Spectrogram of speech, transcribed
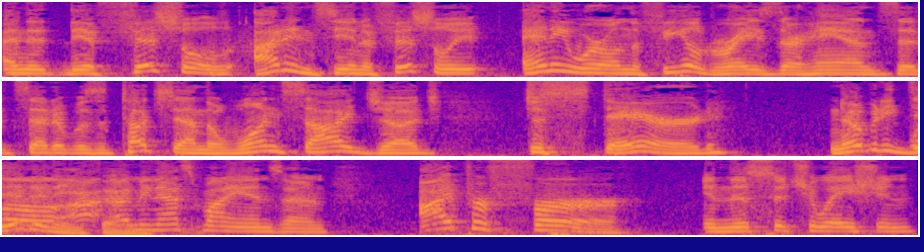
and the, the official I didn't see an official anywhere on the field raise their hands that said it was a touchdown. The one side judge just stared. Nobody did Well, I- anything. I, mean, that's my end zone. I prefer in this situation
